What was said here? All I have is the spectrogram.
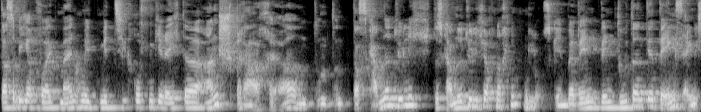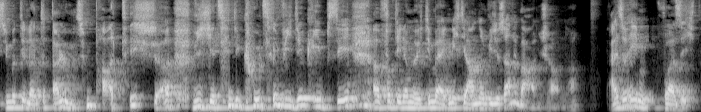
das habe ich auch vorher gemeint mit, mit zielgruppengerechter Ansprache. Und, und, und das kann natürlich, das kann natürlich auch nach hinten losgehen. Weil wenn, wenn du dann dir denkst, eigentlich sind mir die Leute total unsympathisch, wie ich jetzt in die kurzen Videoclips sehe, äh, von denen möchte ich mir eigentlich die anderen Videos auch nicht mehr anschauen. Also eben, Vorsicht.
